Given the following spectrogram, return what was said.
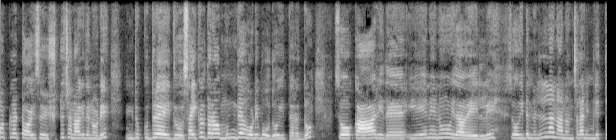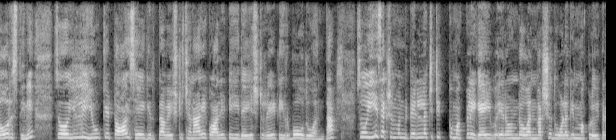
ಮಕ್ಕಳ ಟಾಯ್ಸ್ ಎಷ್ಟು ಚೆನ್ನಾಗಿದೆ ನೋಡಿ. ಇದು ಕುದುರೆ, ಇದು ಸೈಕಲ್ ಥರ ಮುಂದೆ ಹೊಡಿಬೋದು ಈ ಥರದ್ದು ಸೊ ಕಾರ್ ಇದೆ. ಏನೇನೋ ಇದ್ದಾವೆ ಇಲ್ಲಿ. ಸೊ ಇದನ್ನೆಲ್ಲ ನಾನು ಒಂದ್ಸಲ ನಿಮಗೆ ತೋರಿಸ್ತೀನಿ. ಸೊ ಇಲ್ಲಿ ಯು ಕೆ ಟಾಯ್ಸ್ ಹೇಗಿರ್ತವೆ, ಎಷ್ಟು ಚೆನ್ನಾಗಿ ಕ್ವಾಲಿಟಿ ಇದೆ, ಎಷ್ಟು ರೇಟ್ ಇರ್ಬೋದು ಅಂತ. ಸೊ ಈ ಸೆಕ್ಷನ್ ಬಂದ್ಬಿಟ್ಟು ಎಲ್ಲ ಚಿಕ್ಕ ಚಿಕ್ಕ ಮಕ್ಕಳಿಗೆ ಅರೌಂಡ್ ಒಂದು ವರ್ಷದ ಒಳಗಿನ ಮಕ್ಕಳು ಈ ಥರ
